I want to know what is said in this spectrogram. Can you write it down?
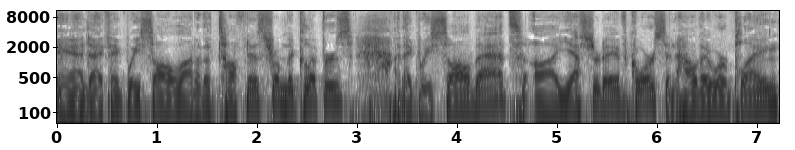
And I think we saw a lot of the toughness from the Clippers. I think we saw that uh, yesterday, of course, and how they were playing.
